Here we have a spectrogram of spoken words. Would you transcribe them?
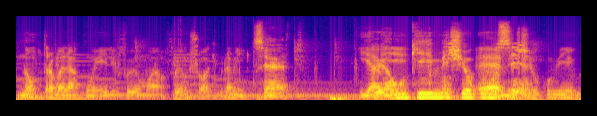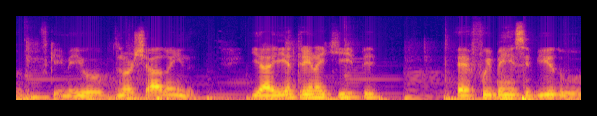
não trabalhar com ele foi, uma, foi um choque para mim. Certo. E Foi aí, algo que mexeu com é, você. mexeu comigo. Fiquei meio desnorteado ainda. E aí entrei na equipe, é, fui bem recebido,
